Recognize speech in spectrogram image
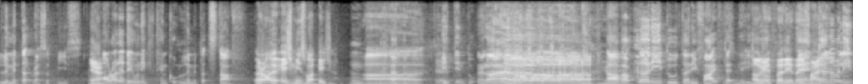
limited recipes. Yeah. Or rather, they only can cook limited stuff. Around your age means what age? Uh, 18 to no, no, no, uh, about 30 to 35 that age Okay, group. 30 to 35. and generally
